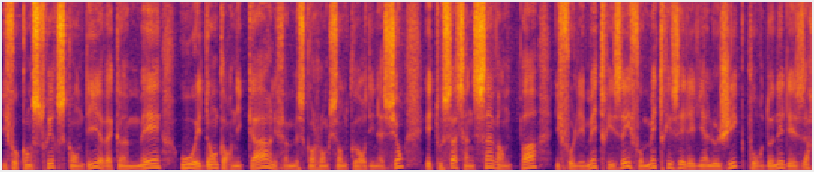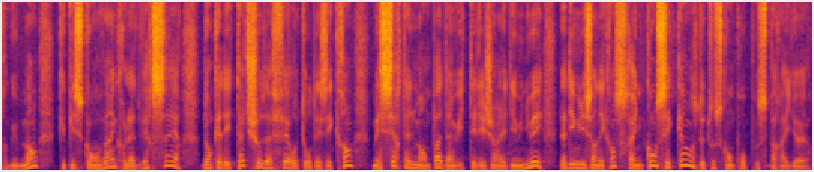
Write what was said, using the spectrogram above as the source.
il faut construire ce qu'on dit avec un mais, où est donc ornicar, les fameuses conjonctions de coordination, et tout ça, ça ne s'invente pas. Il faut les maîtriser. Il faut maîtriser les liens logiques pour donner des arguments qui puissent convaincre l'adversaire. Donc il y a des tas de choses à faire autour des écrans, mais certainement pas d'inviter les gens à les diminuer. La diminution d'écran, ce sera une conséquence de tout ce qu'on propose par ailleurs.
